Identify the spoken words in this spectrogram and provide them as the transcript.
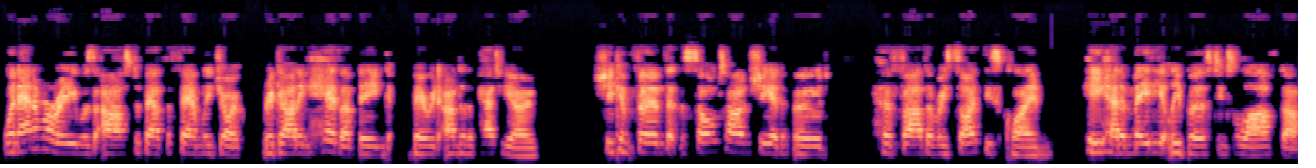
When Anna Marie was asked about the family joke regarding Heather being buried under the patio, she confirmed that the sole time she had heard her father recite this claim, he had immediately burst into laughter,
